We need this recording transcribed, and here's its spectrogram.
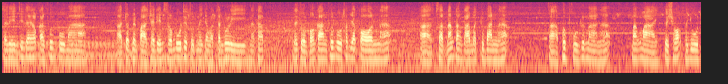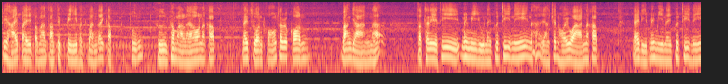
ชายเลนที่ได้รับการฟื้นฟูมาจนเป็นป่าชายเลนสมบูรณ์ที่สุดในจังหวัดจันทบุรีนะครับ ในส่วนของการฟื้นฟูทรัพยากรนะฮะสัตว์น้ำต่างๆ ปัจจุบันนะฮะเพิ่มพูนขึ้นมานะฮะ มากมาย โดยเฉพาะพายุที่หายไปประมาณ 30 ปี ปัจจุบันได้กลับฟื้นคืนเข้ามาแล้วนะครับ ในส่วนของทรัพยากรบางอย่างนะสัตว์ทะเลที่ไม่มีอยู่ในพื้นที่นี้นะอย่างเช่นหอยหวานนะครับในอดีตไม่มีในพื้นที่นี้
